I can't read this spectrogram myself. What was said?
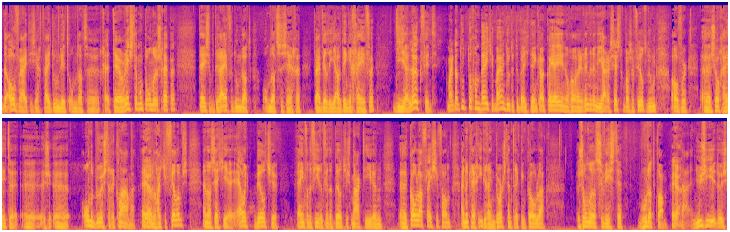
de overheid die zegt wij doen dit omdat terroristen moeten onderscheppen. Deze bedrijven doen dat omdat ze zeggen wij willen jou dingen geven die jij leuk vindt. Maar dat doet toch een beetje, mij doet het een beetje denken... kan jij je nog wel herinneren, in de jaren 60 was er veel te doen... over uh, zogeheten uh, uh, onderbewuste reclame. En dan had je films en dan zet je elk beeldje een van de 24 beeldjes maakte hij een uh, colaflesje van. En dan kreeg iedereen dorst en trek in cola. Zonder dat ze wisten hoe dat kwam. Nou, en nu zie je dus,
